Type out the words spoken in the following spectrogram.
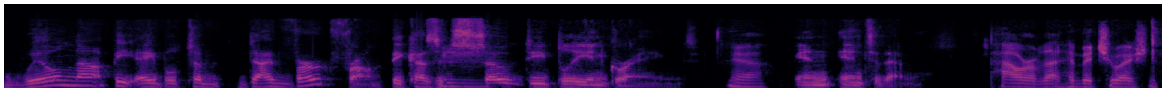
will not be able to divert from because it's mm. so deeply ingrained yeah. in into them. Power of that habituation.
